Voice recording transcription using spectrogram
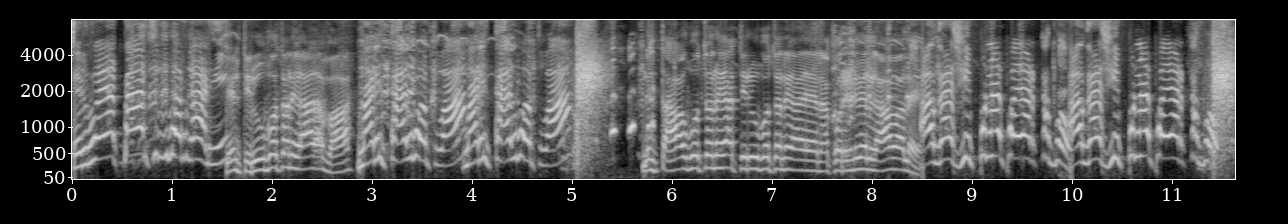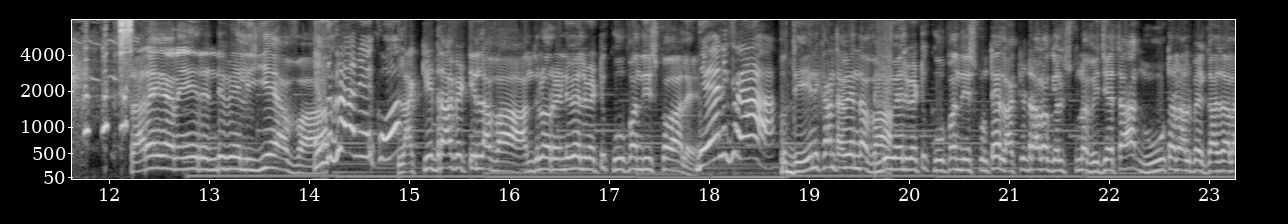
నేను తిరిగిపోతాను కాదవ్వా మరి తాగిపోతువా మరి తాగిపోతువా నేను తాగుపోతాను కాదు తిరిగిపోతాను కాదు నాకు రెండు వేలు కావాలి. సిప్పున పోయి అవగా సిప్పున పోయి సరే గాని రెండు వేలు ఇయ్యే అవ్వా. నీకు? లక్కీ డ్రా పెట్టిల్లవ్వా. అందులో రెండు వేలు పెట్టి కూపన్ తీసుకోవాలి. దేనికిరా దేనికంటవేందవ్వా రెండు వేలు పెట్టి కూపన్ తీసుకుంటే లక్కీ డ్రాలో గెలుచుకున్న విజేత నూట నలభై గజాల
